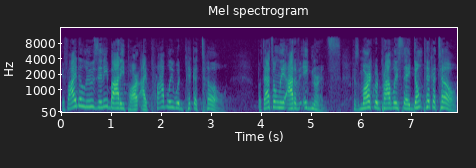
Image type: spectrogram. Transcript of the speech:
if I had to lose any body part, I probably would pick a toe. But that's only out of ignorance, because Mark would probably say, don't pick a toe.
